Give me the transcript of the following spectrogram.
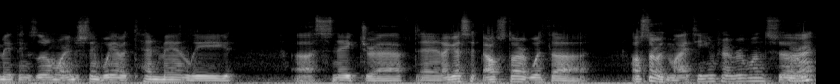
to make things a little more interesting, but we have a 10 man league, uh, snake draft. And I guess I'll start with uh, I'll start with my team for everyone. So All right.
